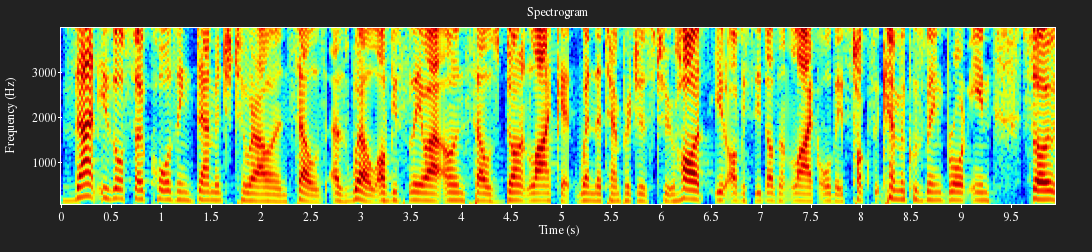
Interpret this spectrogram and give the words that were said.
that is also causing damage to our own cells as well. Obviously, our own cells don't like it when the temperature is too hot. It obviously doesn't like all these toxic chemicals being brought in. So,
